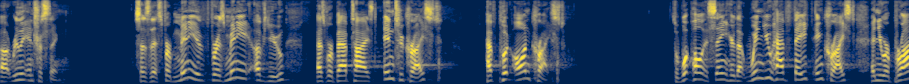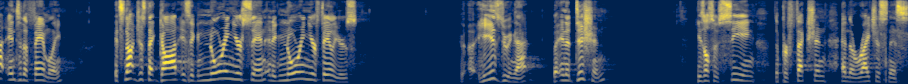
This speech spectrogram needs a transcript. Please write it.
uh, really interesting. It says this: For many, of, for as many of you as were baptized into Christ, have put on Christ. So, what Paul is saying here that when you have faith in Christ and you are brought into the family, it's not just that God is ignoring your sin and ignoring your failures. He is doing that, but in addition, He's also seeing the perfection and the righteousness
